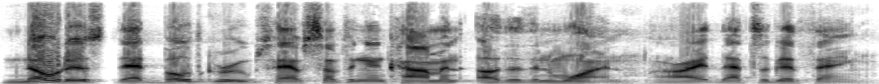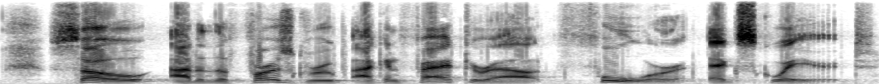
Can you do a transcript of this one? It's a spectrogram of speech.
Notice that both groups have something in common other than 1. All right, that's a good thing. So out of the first group, I can factor out 4x squared.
